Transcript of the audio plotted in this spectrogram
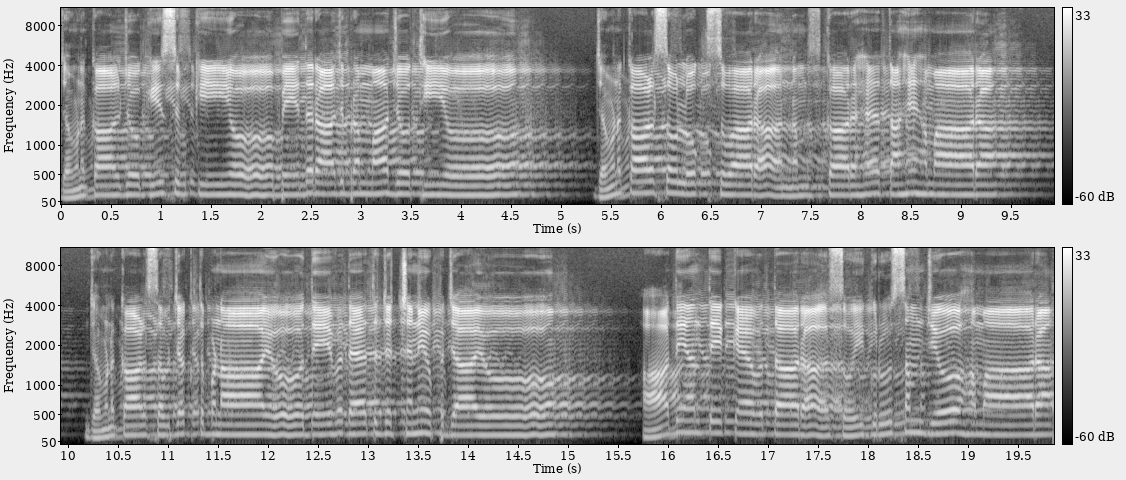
ਜਵਨ ਕਾਲ ਜੋਗੀ ਸਿਵ ਕੀਓ, ਬੇਦ ਰਾਜ ਬ੍ਰਹਮਾ ਜੋਥੀਓ ਜਵਨ ਕਾਲ ਸਭ ਲੋਕ ਸਵਾਰਾ, ਨਮਸਕਾਰ ਹੈ ਤਾਹੇ ਹਮਾਰਾ। ਜਮਨ ਕਾਲ ਸਭ ਜਗਤ ਬਣਾਇਓ, ਦੇਵ ਦੈਤ ਜਚਨ ਉਪਜਾਇਓ। ਆਦਿ ਅੰਤੇ ਕੈ ਅਵਤਾਰਾ, ਸੋਈ ਗੁਰੂ ਸਮਝਿਓ ਹਮਾਰਾ।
